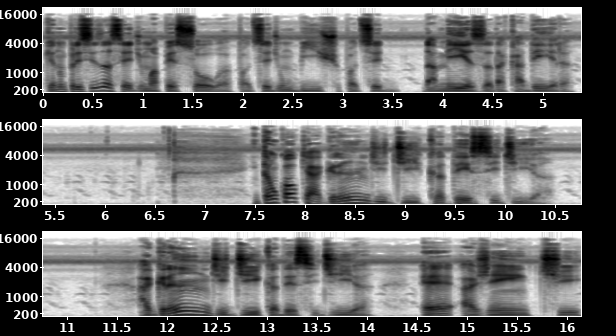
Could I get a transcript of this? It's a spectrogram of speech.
Que não precisa ser de uma pessoa, pode ser de um bicho, pode ser da mesa, da cadeira. Então, qual que é a grande dica desse dia? A grande dica desse dia é a gente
